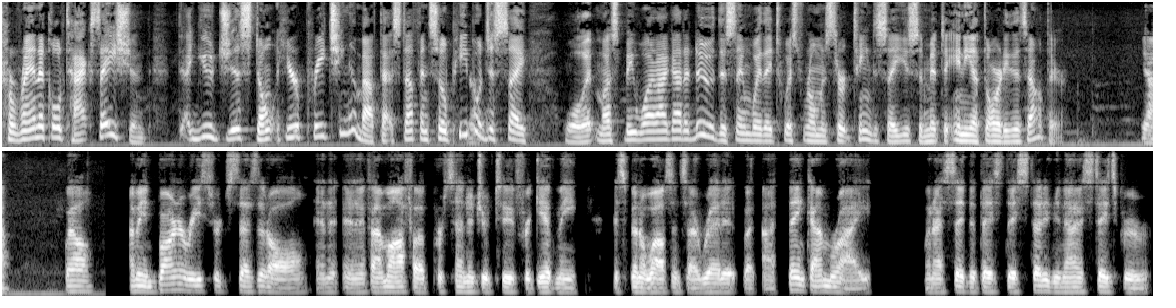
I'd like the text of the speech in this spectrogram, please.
tyrannical taxation. You just don't hear preaching about that stuff, and so people just say. Well, it must be what I got to do. The same way they twist Romans 13 to say you submit to any authority that's out there. Yeah. Well, I mean, Barna Research says it all. And, and if I'm off a percentage or two, forgive me. It's been a while since I read it, but I think I'm right when I say that they, they studied the United States for,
